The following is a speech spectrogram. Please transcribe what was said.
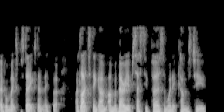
everyone makes mistakes, don't they? But I'd like to think I'm, I'm a very obsessive person when it comes to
